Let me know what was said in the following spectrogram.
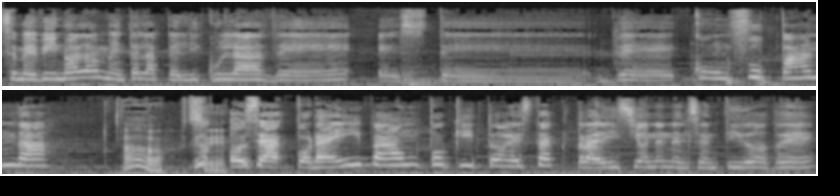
se me vino a la mente la película de este de Kung Fu Panda. Oh, o sea, por ahí va un poquito esta tradición en el sentido de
